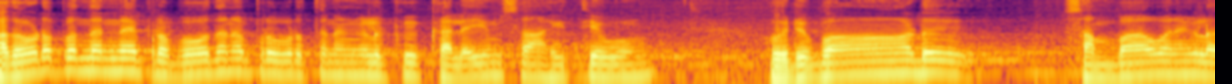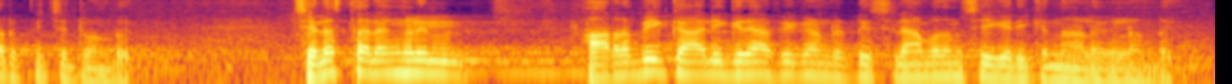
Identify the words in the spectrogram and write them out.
അതോടൊപ്പം തന്നെ പ്രബോധന പ്രവർത്തനങ്ങൾക്ക് കലയും സാഹിത്യവും ഒരുപാട് സംഭാവനകൾ അർപ്പിച്ചിട്ടുണ്ട്. ചില സ്ഥലങ്ങളിൽ അറബി കാലിഗ്രാഫി കണ്ടിട്ട് ഇസ്ലാമതം സ്വീകരിക്കുന്ന ആളുകളുണ്ട്.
